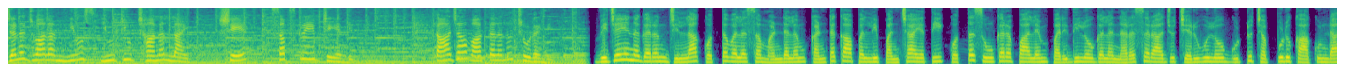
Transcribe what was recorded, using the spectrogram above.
Jalajwala news YouTube channel like share subscribe చేయండి. తాజా వార్తలను చూడండి. విజయనగరం జిల్లా కొత్తవలస మండలం కంటకాపల్లి పంచాయతీ కొత్త సుంకరపాలెం పరిధిలోగల నరసరాజు చెరువులో గుట్టు చప్పుడు కాకుండా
